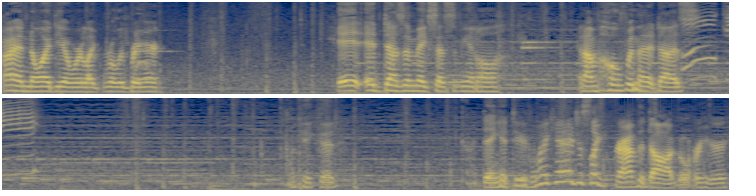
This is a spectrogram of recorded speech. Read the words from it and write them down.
had no idea we're like, really bring her. It, it doesn't make sense to me at all. And I'm hoping that it does. Okay, good. God dang it, dude. Why can't I just, like, grab the dog over here?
